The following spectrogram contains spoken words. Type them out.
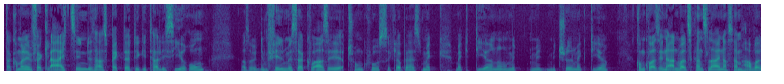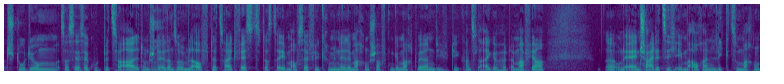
da kann man den Vergleich ziehen, dieser Aspekt der Digitalisierung. Also in dem Film ist er quasi John Cruise, ich glaube, er heißt Mac, McDear, ne? Mit, mit Mitchell McDear. Kommt quasi in eine Anwaltskanzlei nach seinem Harvard-Studium, ist er sehr, sehr gut bezahlt und mhm. stellt dann so im Laufe der Zeit fest, dass da eben auch sehr viel kriminelle Machenschaften gemacht werden. Die, die Kanzlei gehört der Mafia. Äh, und er entscheidet sich eben auch einen Leak zu machen.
